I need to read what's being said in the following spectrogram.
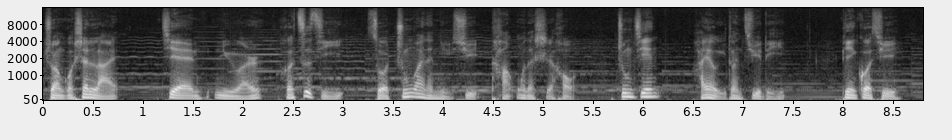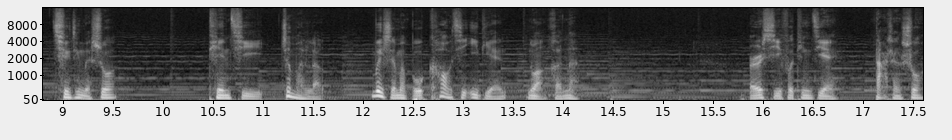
转过身来，见女儿和自己。所钟爱的女婿躺卧的时候，中间还有一段距离，便过去轻轻地说：“天气这么冷，为什么不靠近一点暖和呢？”儿媳妇听见，大声说：“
